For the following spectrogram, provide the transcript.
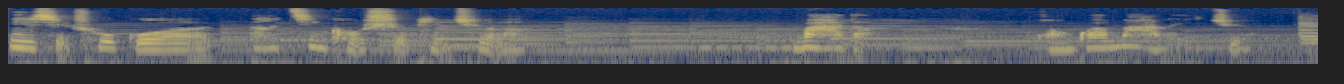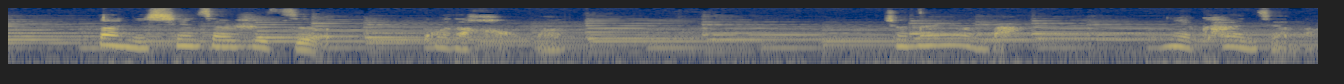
一起出国当进口食品去了。妈的，黄瓜骂了一句：“那你现在日子过得好吗？”就那样吧，你也看见了，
